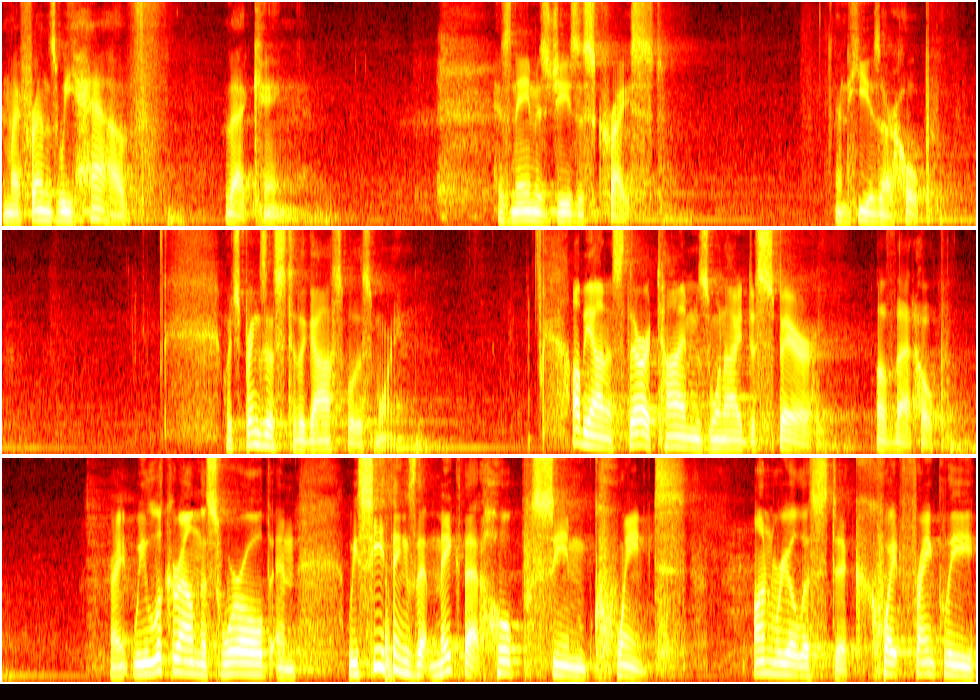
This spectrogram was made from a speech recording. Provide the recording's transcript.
And my friends, we have that king. His name is Jesus Christ, and he is our hope. Which brings us to the gospel this morning. I'll be honest, there are times when I despair of that hope. Right? We look around this world and we see things that make that hope seem quaint, unrealistic, quite frankly,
